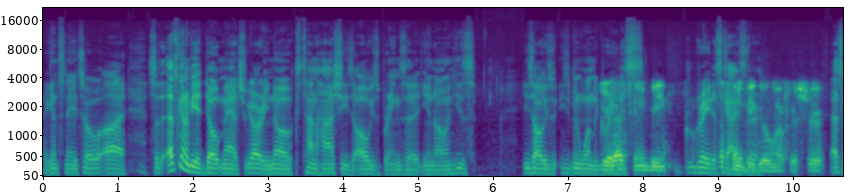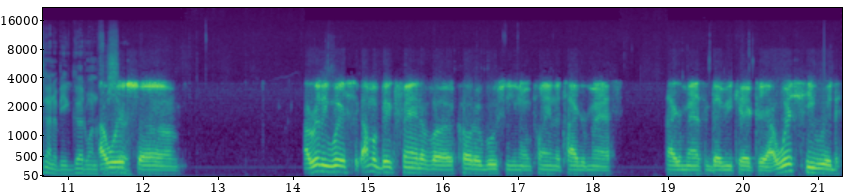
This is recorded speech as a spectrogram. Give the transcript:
against Naito. Uh, so that's gonna be a dope match. We already know because Tanahashi's always brings it, you know, and he's he's always he's been one of the greatest. Yeah, that's gonna be greatest guy. that's gonna guys be a good one for sure. That's gonna be a good one. For I sure. wish. Um, I really wish. I'm a big fan of uh, Kota Ibushi. You know, playing the Tiger Mask, Tiger Mask W character. I wish he would.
